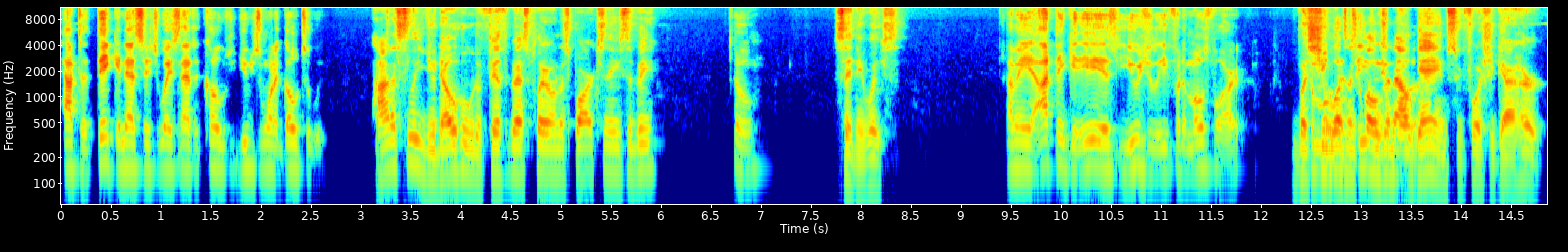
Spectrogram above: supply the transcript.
have to think in that situation as a coach. You just want to go to it. Honestly, you know who the fifth best player on the Sparks needs to be? Who? Sydney Wiese. I mean, I think it is usually for the most part. But she wasn't closing out games before she got hurt.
